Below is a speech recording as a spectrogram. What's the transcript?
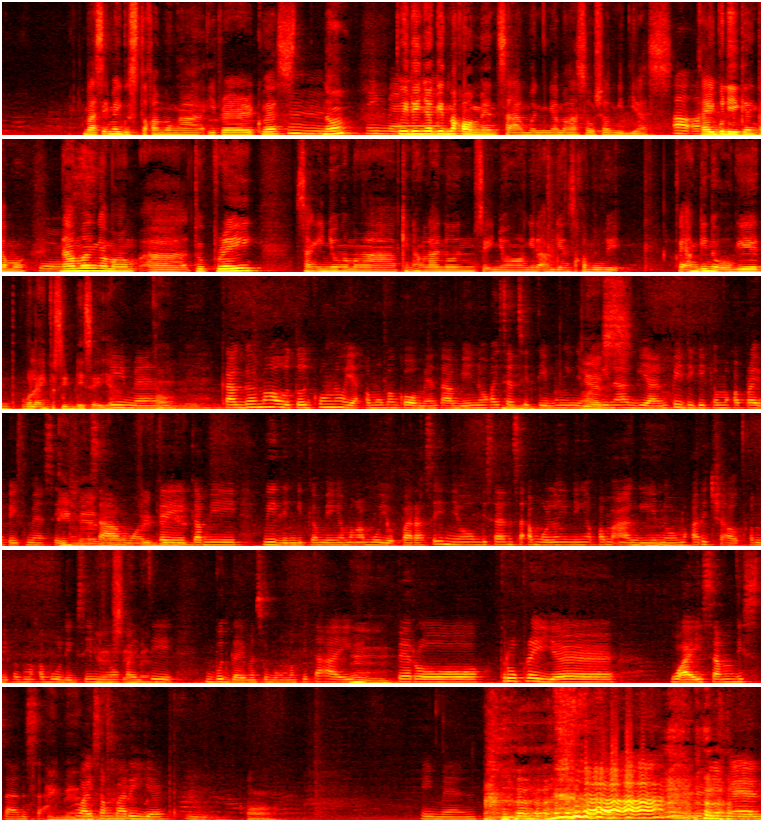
base may gusto ka mo nga i-prayer request, no? Amen. Pwede nyo gid ma-comment sa amon nga mga social medias. Oo. Kay buligan ka mo. Yes. Namon nga mga ah, to pray sa inyo nga mga kinahanglanon sa inyo nga ginaagyan sa kabuhi. Kay ang Ginoo gid wala imposible sa iya. Amen. Oo. Kag mga utod kung nahuya ka mo mag-comment abi no kay sensitive ang inyo Mm-hmm. Yes. ginagyan pwede gid ka maka private message Amen, sa oo, amon pwede kay kami willing gid kami nga mga muyo para sa inyo bisan sa amo lang ini nga pamaagi no maka-reach out kami kag makabulig sa inyo Mm. Yes, kay amen. ti budlay man subong magkita ay Mm. pero through prayer wa isang distance. Amen. wa isang barrier Oo. Amen. Amen.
